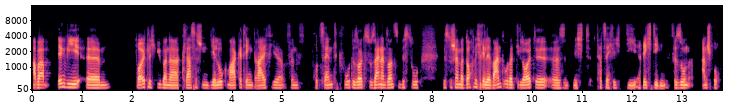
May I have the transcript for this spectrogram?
Aber irgendwie ähm, deutlich über einer klassischen Dialog-Marketing 3, 4, 5 Prozent Quote solltest du sein. Ansonsten bist du, bist du scheinbar doch nicht relevant oder die Leute äh, sind nicht tatsächlich die richtigen für so einen Anspruch.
